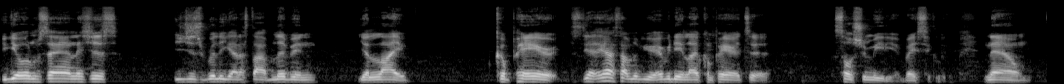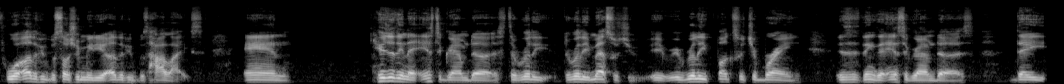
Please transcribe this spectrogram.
You get what I'm saying? It's just you just really gotta stop living your life compared. You gotta stop living your everyday life compared to social media, basically. Now, well, other people's social media, other people's highlights, and here's the thing that Instagram does to really to really mess with you. It, it really fucks with your brain. This is the thing that Instagram does. They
